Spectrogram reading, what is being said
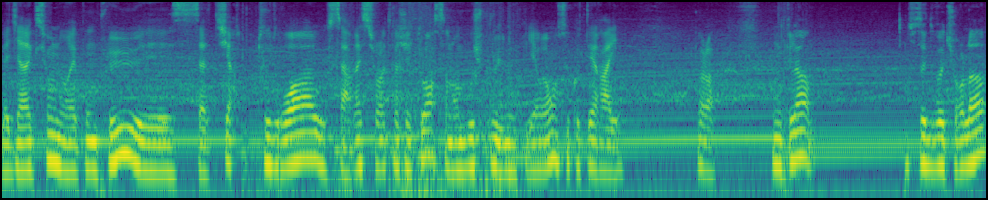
la direction ne répond plus et ça tire tout droit ou ça reste sur la trajectoire, ça n'en bouge plus. Donc il y a vraiment ce côté rail. Voilà. Donc là, sur cette voiture là,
